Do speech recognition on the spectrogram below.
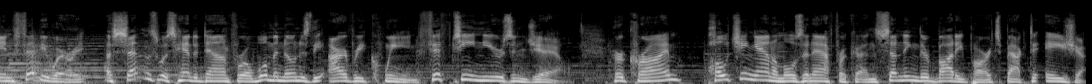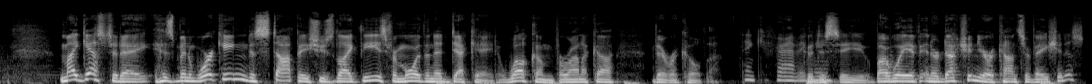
In February, a sentence was handed down for a woman known as the Ivory Queen 15 years in jail. Her crime? Poaching animals in Africa and sending their body parts back to Asia. My guest today has been working to stop issues like these for more than a decade. Welcome, Veronica Varekova. Thank you for having Good me. Good to see you. By way of introduction, you're a conservationist.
